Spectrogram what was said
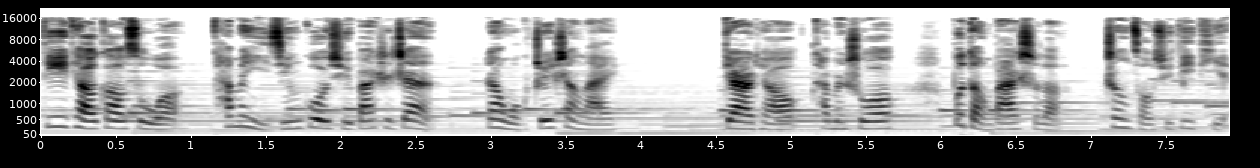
第一条告诉我他们已经过去巴士站，让我追上来。第二条，他们说不等巴士了，正走去地铁。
